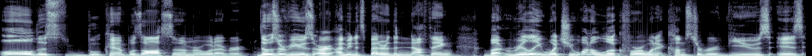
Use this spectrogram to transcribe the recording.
oh, this boot camp was awesome or whatever. Those reviews are, I mean, it's better than nothing, but really what you wanna look for when it comes to reviews is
